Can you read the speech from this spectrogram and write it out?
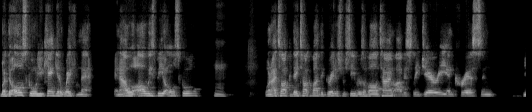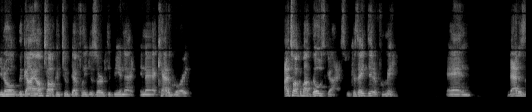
But the old school, you can't get away from that. And I will always be old school. Hmm. When I talk, they talk about the greatest receivers of all time, obviously Jerry and Chris and you know, the guy I'm talking to definitely deserves to be in that in that category. I talk about those guys because they did it for me. And that is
